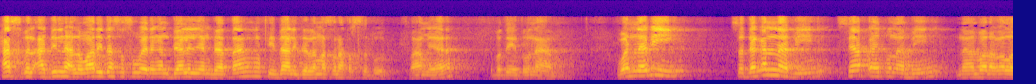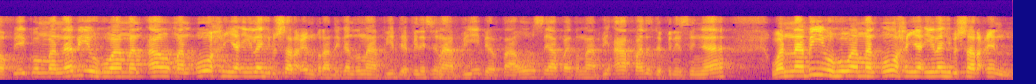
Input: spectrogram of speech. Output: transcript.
Hasbal adillah al-waridah sesuai dengan dalil yang datang fi dalam masalah tersebut. Paham ya? Seperti itu, naam. Wan nabi Sedangkan Nabi, siapa itu Nabi? Nah, barakallahu fikum, man nabi huwa man au man uhiya ilaihi bisyar'in. Perhatikan itu Nabi, definisi Nabi biar tahu siapa itu Nabi, apa itu definisinya. Wan nabi huwa man uhiya ilaihi bisyar'in.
